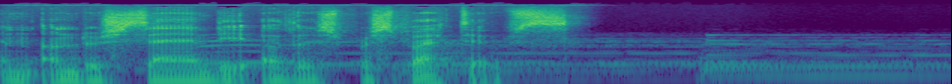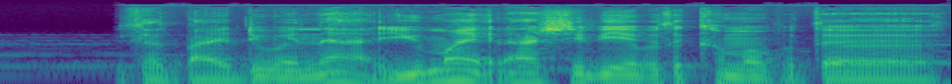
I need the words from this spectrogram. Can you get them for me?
and understand the other's perspectives. Because by doing that, you might actually be able to come up with a,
